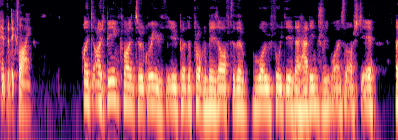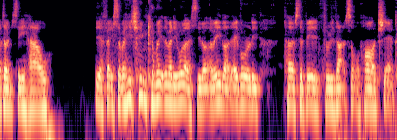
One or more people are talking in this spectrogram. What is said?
hit the decline? I'd, I'd be inclined to agree with you, but the problem is after the woeful year they had injury wise last year, I don't see how the effects of aging can make them any worse. You know what I mean? Like they've already persevered through that sort of hardship,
